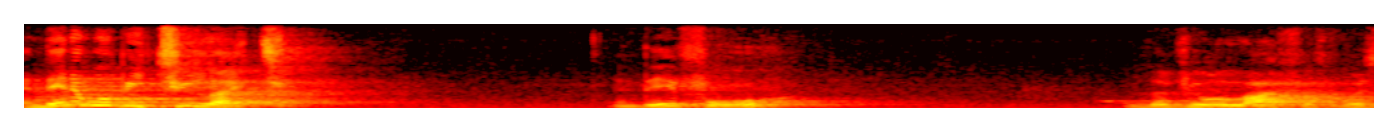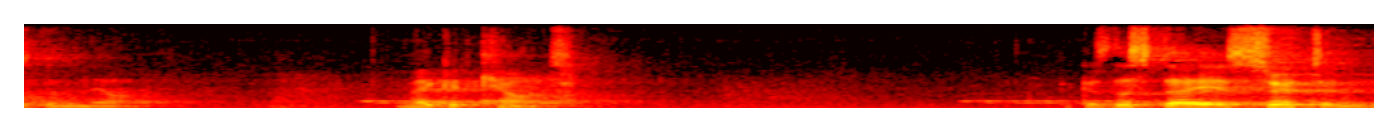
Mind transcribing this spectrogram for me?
And then it will be too late. And therefore, live your life with wisdom now. Make it count. because this day is certain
